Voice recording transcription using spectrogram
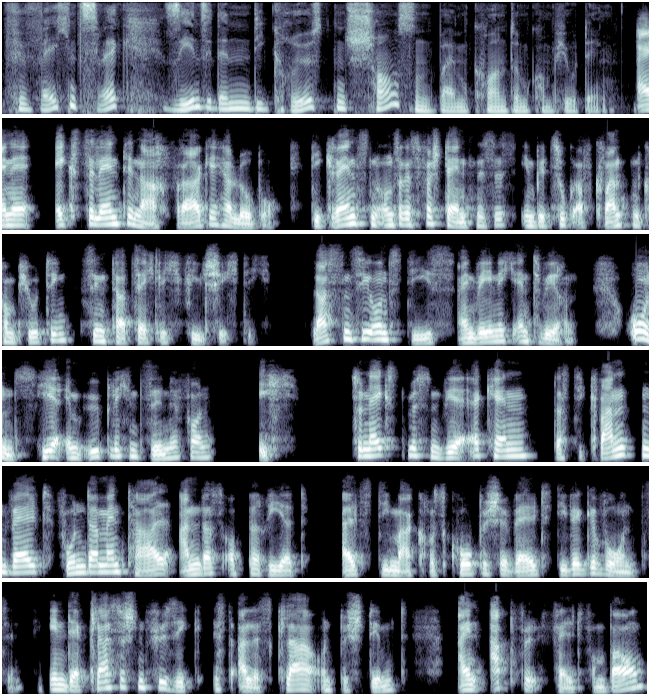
Für welchen Zweck sehen Sie denn die größten Chancen beim Quantum Computing? Eine exzellente Nachfrage, Herr Lobo. Die Grenzen unseres Verständnisses in Bezug auf Quantencomputing sind tatsächlich vielschichtig. Lassen Sie uns dies ein wenig entwirren. Uns hier im üblichen Sinne von Ich. Zunächst müssen wir erkennen, dass die Quantenwelt fundamental anders operiert als die makroskopische Welt, die wir gewohnt sind. In der klassischen Physik ist alles klar und bestimmt. Ein Apfel fällt vom Baum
